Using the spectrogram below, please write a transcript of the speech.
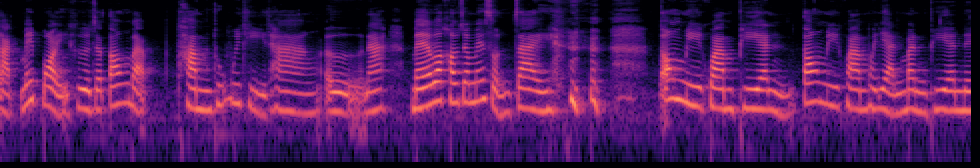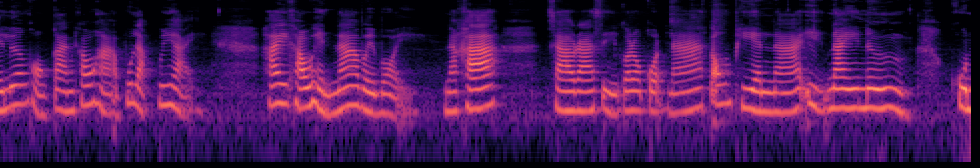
กัดไม่ปล่อยคือจะต้องแบบ ทำทุกวิถีทาง เออนะแม้ว่าเขาจะไม่สนใจ ต้องมีความเพียรต้องมีความขยันบันเพียรในเรื่องของการเข้าหาผู้หลักผู้ใหญ่ ให้เขาเห็นหน้าบ่อยๆนะคะ ชาวราศีกรกฎนะ ต้องเพียรนนะอีกในหนึ่งคุณ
